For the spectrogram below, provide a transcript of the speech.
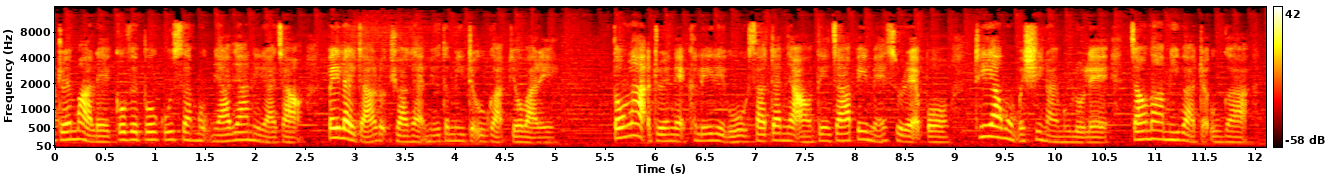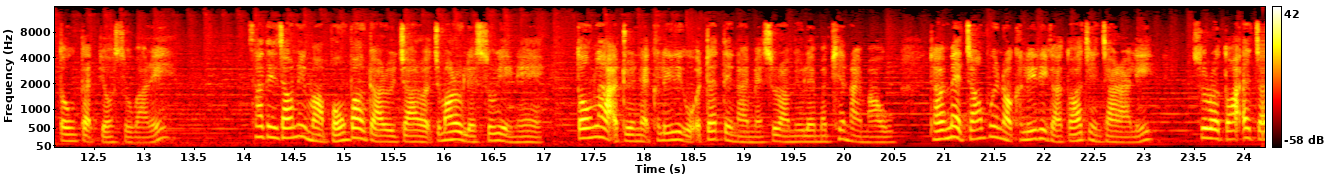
အတွင်းမှာလည်းကိုဗစ်ပိုးကူးစက်မှုများပြားနေတာကြောင့်ပိတ်လိုက်တာလို့ရွာကန်အမျိုးသမီးတအူးကပြောပါတယ်။သုံးလအတွင်းနဲ့ကလေးတွေကိုစာတက်မြောက်အောင်တင် जा ပေးမယ်ဆိုတဲ့အပေါ်ထိရောက်မှုမရှိနိုင်ဘူးလို့လည်းចောင်းသားမိဘတအူးကသုံးသပ်ပြောဆိုပါတယ်။စာတင်ကျောင်းတွေမှာဘုံပေါက်တာတို့ကြတော့ကျမတို့လည်းစိုးရိမ်နေ ၃လအတွင်းနဲ့ကလေးတွေကိုအတက်တင်နိုင်မယ်ဆိုတာမျိုးလည်းမဖြစ်နိုင်ပါဘူးဒါပေမဲ့ကျောင်းဖွင့်တော့ကလေးတွေကသွားကျင်ကြတာလေဆိုတော့သွားအပ်ကြ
